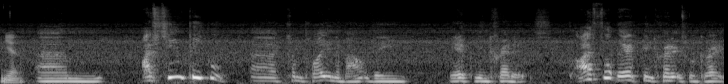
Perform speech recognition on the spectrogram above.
Yeah. Um, I've seen people uh, complain about the the opening credits. I thought the opening credits were great.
